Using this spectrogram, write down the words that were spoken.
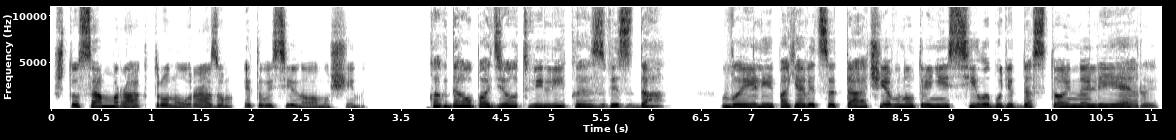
что сам мрак тронул разум этого сильного мужчины. «Когда упадет великая звезда, в Элии появится та, чья внутренняя сила будет достойна Лиеры,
